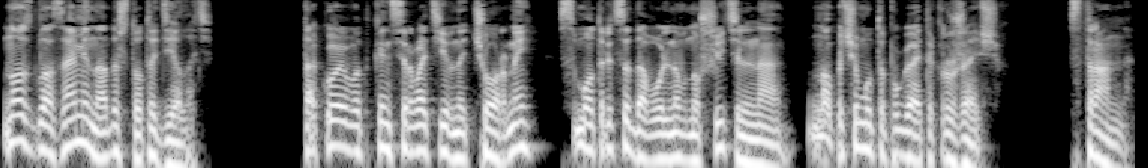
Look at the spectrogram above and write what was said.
Но с глазами надо что-то делать. Такой вот консервативно черный смотрится довольно внушительно, но почему-то пугает окружающих. Странно.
